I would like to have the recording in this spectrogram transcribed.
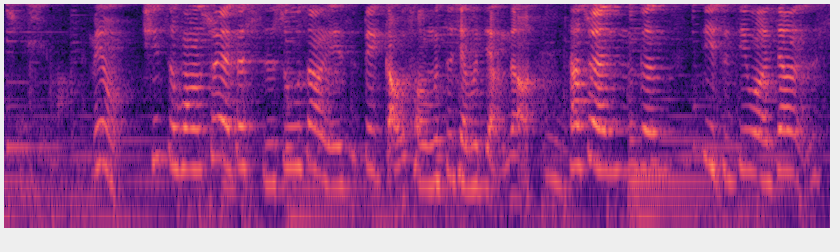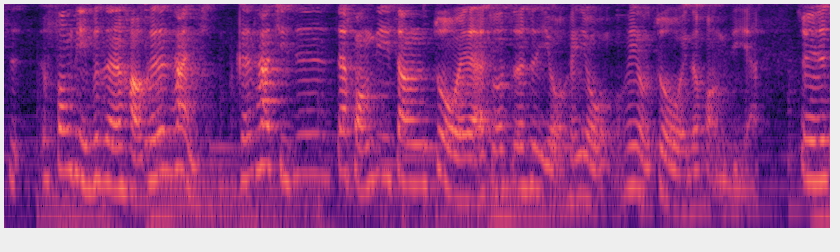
秦始皇？没有，秦始皇虽然在史书上也是被搞臭，我们之前不讲到，嗯、他虽然那个历史地位好像史风评不是很好，可是他很，可是他其实在皇帝上作为来说，算是有很有很有作为的皇帝啊，所以。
